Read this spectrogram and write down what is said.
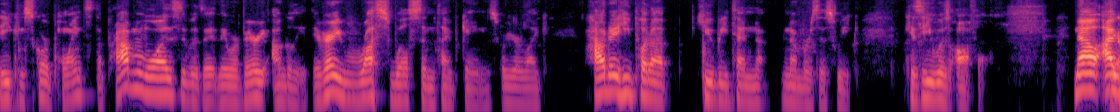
that he can score points. The problem was it was they were very ugly. They're very Russ Wilson type games where you're like, how did he put up QB 10 numbers this week? Because he was awful. Now I, yeah.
